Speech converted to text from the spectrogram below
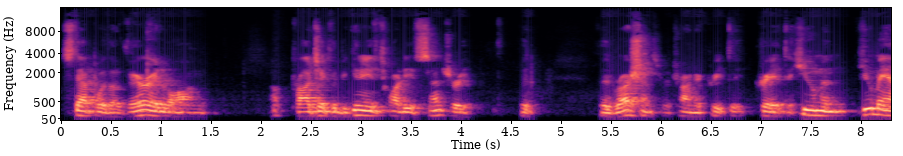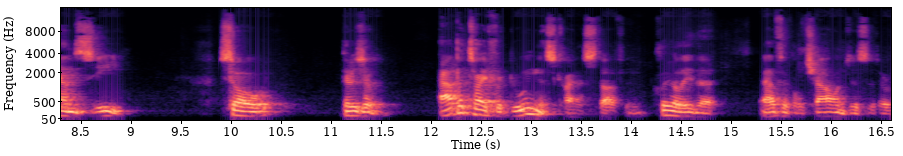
step with a very long project at the beginning of the 20th century. that the Russians were trying to create the, create the human humanzee. So there's a appetite for doing this kind of stuff, and clearly the ethical challenges are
